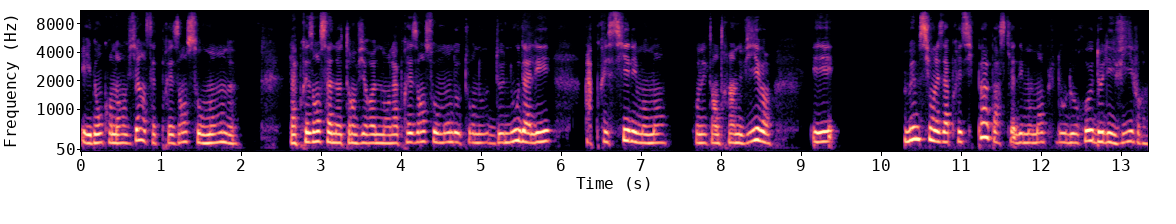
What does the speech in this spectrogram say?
Et donc, on en vient à cette présence au monde, la présence à notre environnement, la présence au monde autour de nous, d'aller apprécier les moments, qu'on est en train de vivre. Et même si on ne les apprécie pas, parce qu'il y a des moments plus douloureux, de les vivre.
